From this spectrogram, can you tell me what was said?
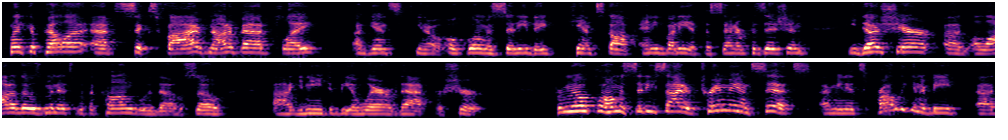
Clint Capela at six five, not a bad play. against you know Oklahoma City. They can't stop anybody at the center position. He does share a, a lot of those minutes with the Okongwu though, so uh, you need to be aware of that for sure. From the Oklahoma City side, if Tre Mann sits, I mean it's probably going to be uh,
